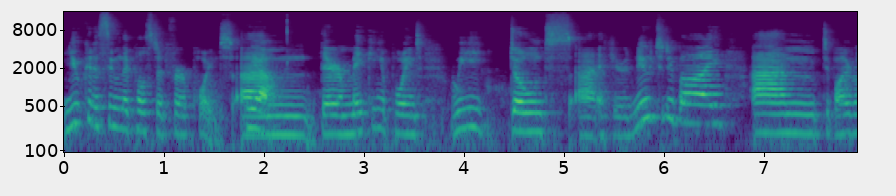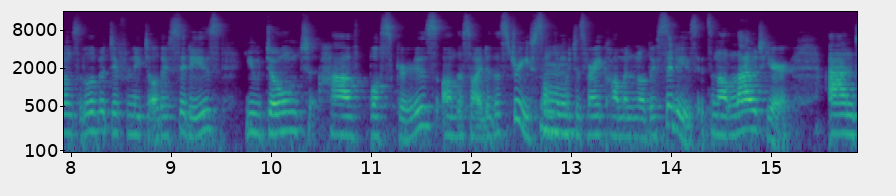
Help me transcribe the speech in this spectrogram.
you can assume they posted for a point. Um, yeah. They're making a point. We don't, uh, if you're new to Dubai, um, Dubai runs a little bit differently to other cities. You don't have buskers on the side of the street, something mm. which is very common in other cities. It's not allowed here. And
